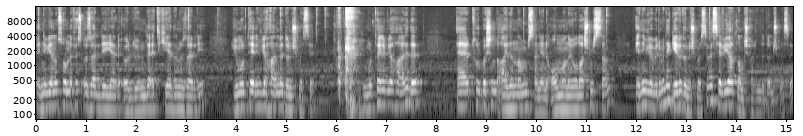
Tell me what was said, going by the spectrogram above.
Nvidia'nın son nefes özelliği yani öldüğünde etki eden özelliği yumurta Nvidia haline dönüşmesi. yumurta Nvidia hali de eğer tur başında aydınlanmışsan yani 10 manaya ulaşmışsan Nvidia birimine geri dönüşmesi ve seviye atlamış halinde dönüşmesi.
